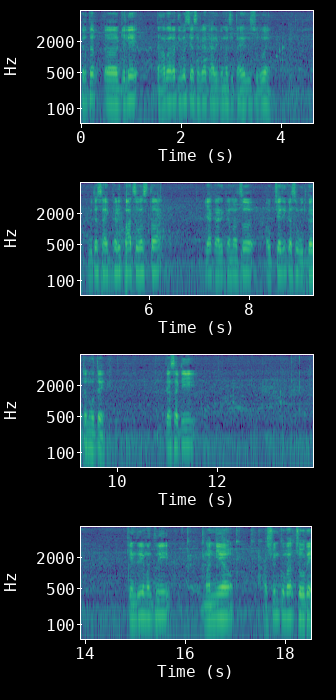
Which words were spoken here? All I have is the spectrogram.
खरं तर गेले दहा बारा दिवस या सगळ्या कार्यक्रमाची तयारी सुरू आहे. उद्या सायंकाळी पाच वाजता या कार्यक्रमाचं औपचारिक असं उद्घाटन होत आहे त्यासाठी केंद्रीय मंत्री माननीय अश्विन कुमार चौबे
